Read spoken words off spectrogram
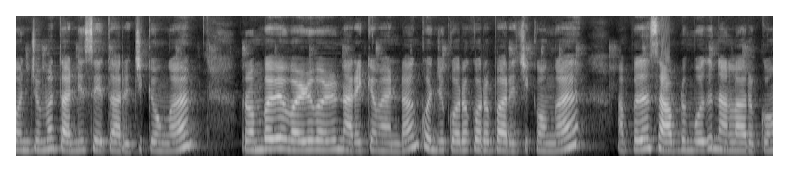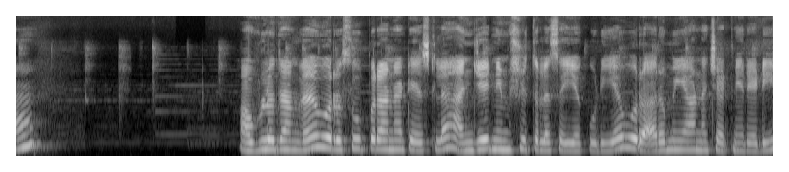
கொஞ்சமாக தண்ணி சேர்த்து அரைச்சிக்கோங்க. ரொம்பவே வழுவழுன்னு அரைக்க வேண்டாம். கொஞ்சம் குறை குறைப்பாக அரைச்சிக்கோங்க. அப்போ தான் சாப்பிடும்போது நல்லாயிருக்கும். அவ்வளோதாங்க. ஒரு சூப்பரான டேஸ்ட்டில் அஞ்சே நிமிஷத்தில் செய்யக்கூடிய ஒரு அருமையான சட்னி ரெடி.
